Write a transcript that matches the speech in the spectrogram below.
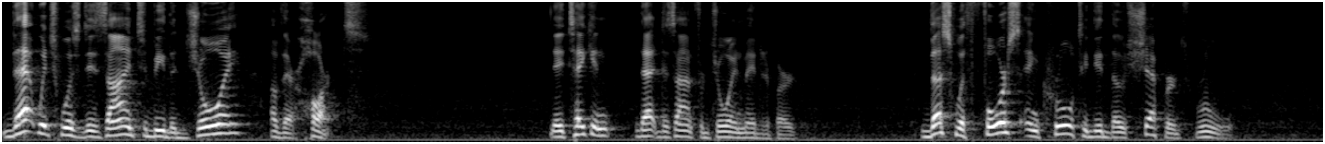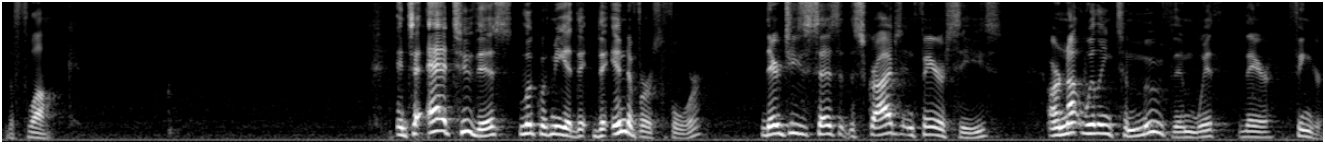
That which was designed to be the joy of their hearts. They had taken that design for joy and made it a burden. Thus, with force and cruelty, did those shepherds rule the flock. And to add to this, look with me at the, the end of verse 4. There, Jesus says that the scribes and Pharisees are not willing to move them with their finger.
